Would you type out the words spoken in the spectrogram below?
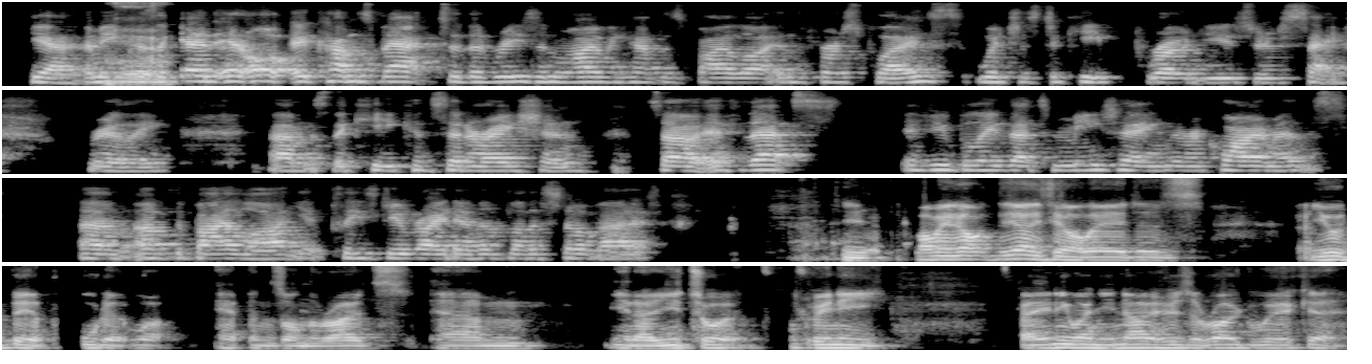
yeah, I mean, because Yeah. again, it all it comes back to the reason why we have this bylaw in the first place, which is to keep road users safe. Really, um, is the key consideration. So if that's if you believe that's meeting the requirements um, of the bylaw, yeah, please do write in and let us know about it. Yeah, I mean, the only thing I'll add is you would be appalled at what happens on the roads. Um, you know, you talk to any anyone you know who's a road worker,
